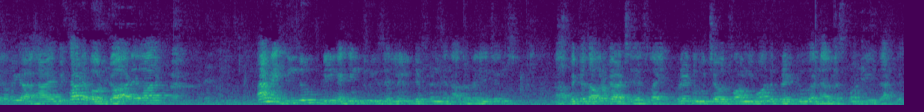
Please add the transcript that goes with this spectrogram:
Yeah, we got- high. We thought about God a lot. I'm a Hindu. Being a Hindu is a little different than other religions uh, because our God says, like, pray to whichever form you want to pray to, and I'll respond to you that way.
